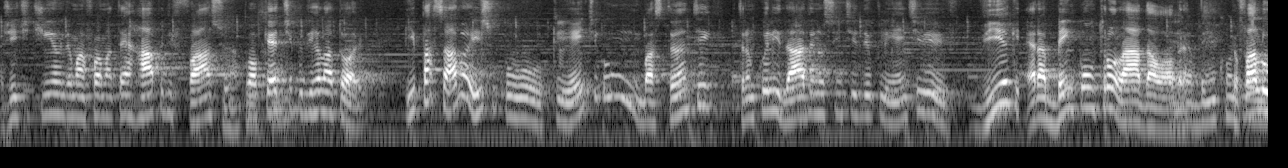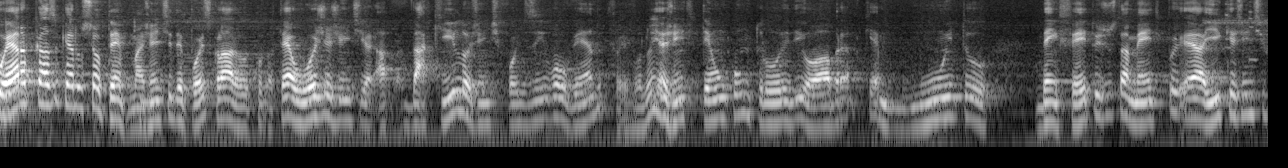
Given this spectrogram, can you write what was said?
A gente tinha de uma forma até rápida e fácil qualquer tipo de relatório. E passava isso para o cliente com bastante tranquilidade, no sentido de o cliente via que era bem controlada a obra. Eu falo era por causa que era o seu tempo, mas a gente depois, claro, até hoje a gente, daquilo a gente foi desenvolvendo foi evoluindo. e a gente tem um controle de obra que é muito bem feito e justamente é aí que a gente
